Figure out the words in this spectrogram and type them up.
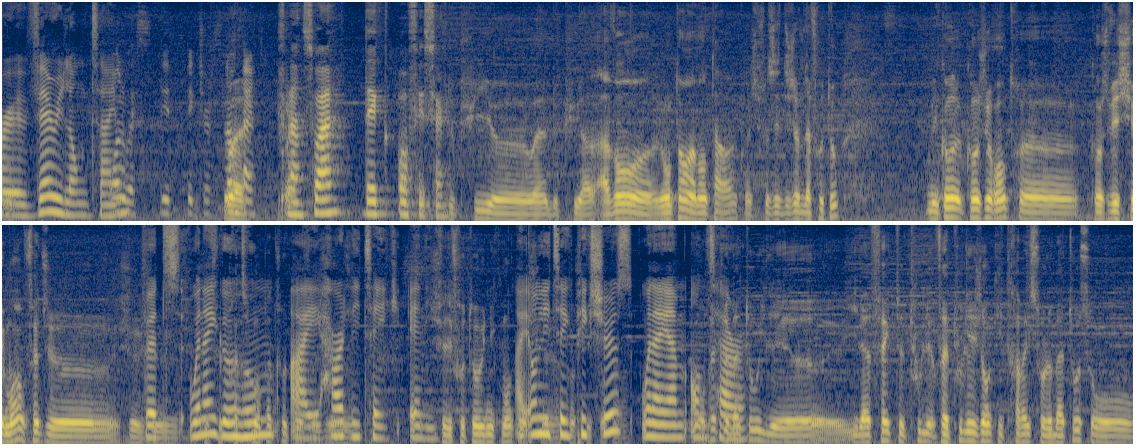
longtemps. a very long time. Always did pictures. Long Ouais. time. François, deck officer. Depuis, euh, ouais, depuis a- avant, euh, longtemps avant Tara. Quoi. Je faisais déjà de la photo. Mais quand, quand je rentre, euh, quand je vais chez moi, en fait, je. je But je, when je I fais go home, de photos, I hardly take any. Je fais des photos uniquement quand I je- only take pictures when I am En on fait, le bateau, il, est, euh, il affecte tous les, enfin, tous les gens qui travaillent sur le bateau sont.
